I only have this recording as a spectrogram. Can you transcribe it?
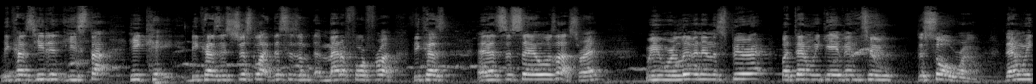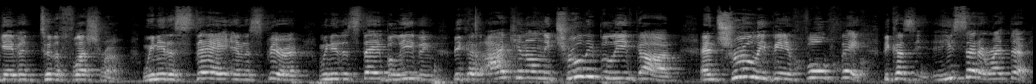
Because he didn't. He stopped. He ca- because it's just like this is a metaphor for us. Because and let's just say it was us, right? We were living in the spirit, but then we gave into the soul realm. Then we gave into the flesh realm. We need to stay in the spirit. We need to stay believing because I can only truly believe God and truly be in full faith. Because He said it right there.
